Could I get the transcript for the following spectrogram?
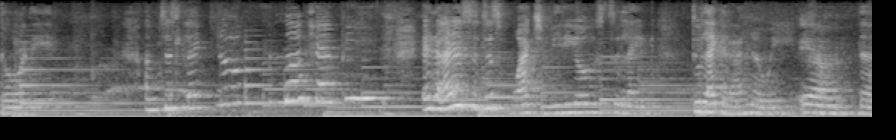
door there, I'm just like, no, I'm not happy. And I used to just watch videos to like to like run away Yeah. from the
